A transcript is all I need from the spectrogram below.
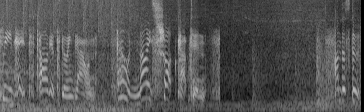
Clean hit. Target's going down. Oh, nice shot, Captain. Understood.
